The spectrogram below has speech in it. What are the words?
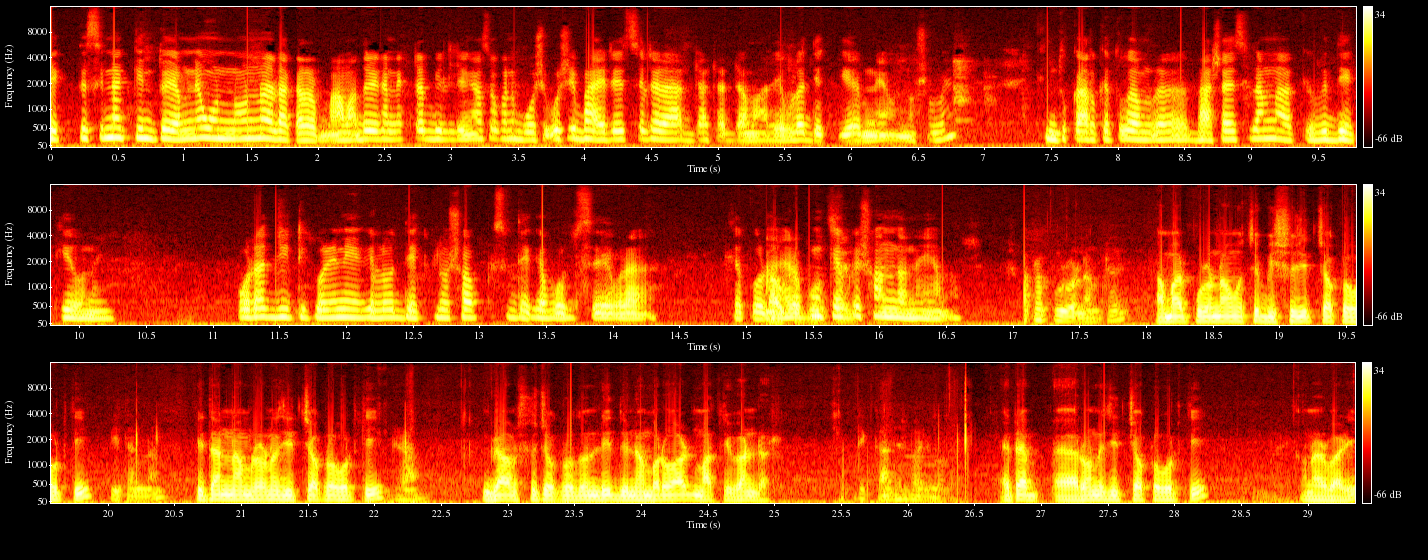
দেখতেছি না কিন্তু এমনি অন্য অন্য এলাকার আমাদের এখানে একটা বিল্ডিং আছে ওখানে বসে বসে বাইরের ছেলেরা আড্ডা টাড্ডা মারে এগুলো দেখি এমনি অন্য সময়। কিন্তু কালকে তো আমরা বাসায় ছিলাম না কেউ দেখিও নেই। ওরা জিটি করে নিয়ে গেলো দেখল সব কিছু দেখে বলছে ওরা ইয়ে করল। এরকম কেউ কেউ সন্দেহ নেই আমার। আপনার পুরো নামটা? আমার পুরো নাম হচ্ছে বিশ্বজিৎ চক্রবর্তী। পিতার নাম? পিতার নাম রণজিৎ চক্রবর্তী। গ্রাম? গ্রাম সূচক রদন্ডি দুই নম্বর ওয়ার্ড মাতৃভাণ্ডার। কাদের বাড়ি এটা রণজিৎ চক্রবর্তী ওনার বাড়ি।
